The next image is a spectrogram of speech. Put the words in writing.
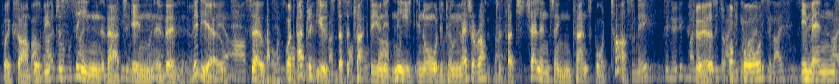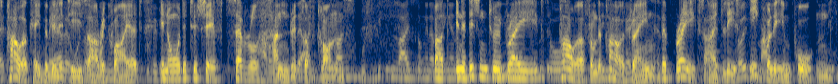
For example, we've just seen that in the video. So, what attributes does a tractor unit need in order to measure up to such challenging transport tasks. First, of course, immense power capabilities are required in order to shift several hundreds of tons. But in addition to a great power from the powertrain, the brakes are at least equally important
